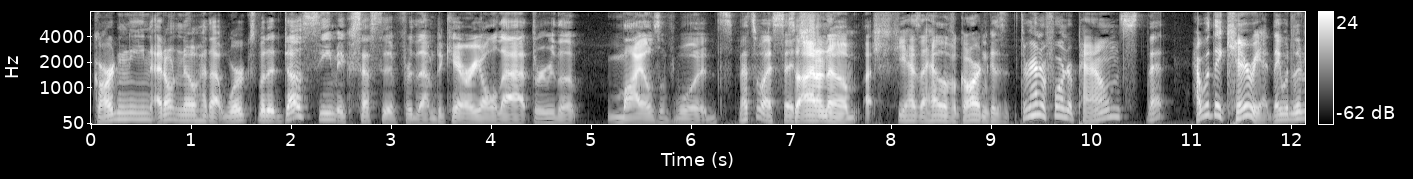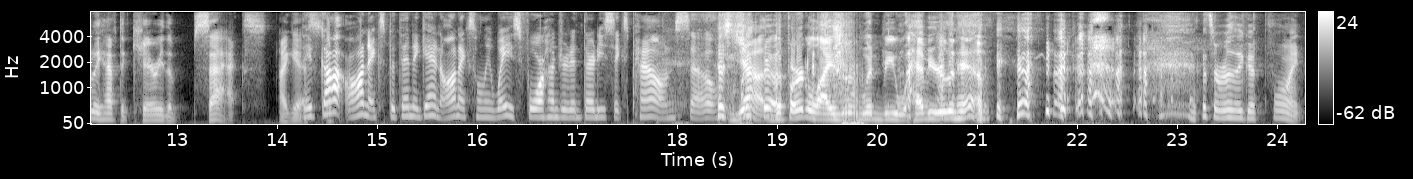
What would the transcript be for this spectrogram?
gardening. I don't know how that works, but it does seem excessive for them to carry all that through the miles of woods. That's why I said. So I don't know. She has a hell of a garden because 300, 400 pounds. That how would they carry it? They would literally have to carry the sacks. I guess They've got Onix, but then again, Onix only weighs 436 pounds, so Yeah, the fertilizer would be heavier than him. That's a really good point.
